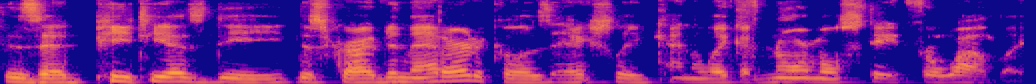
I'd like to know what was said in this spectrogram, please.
is that PTSD described in that article is actually kind of like a normal state for wildlife.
